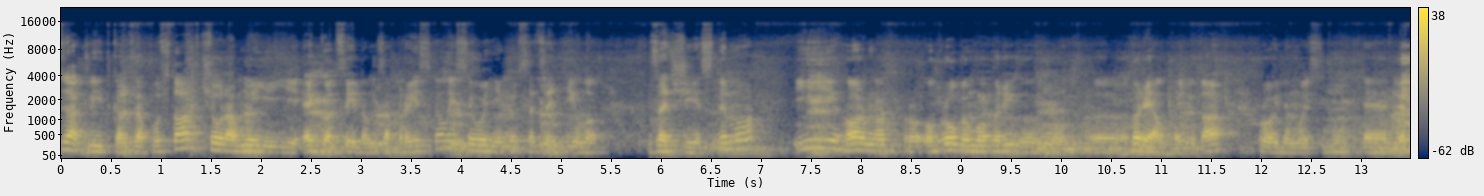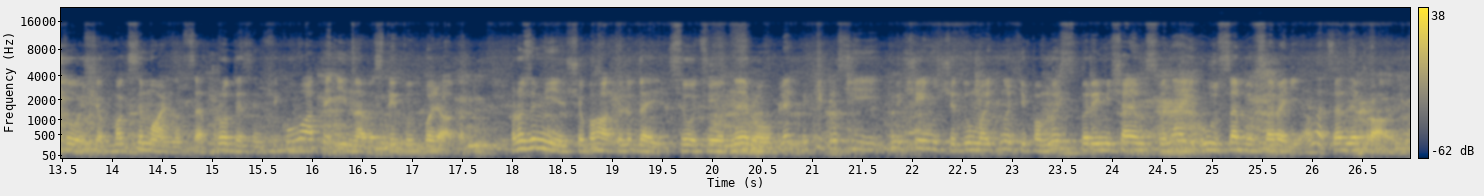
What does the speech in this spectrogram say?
Ця клітка вже пуста. Вчора ми її екоцидом забризкали. Сьогодні ми все це діло зачистимо і гарно обробимо горі... ну, е, горілкою. Да? Пройдемось е, для того, щоб максимально це продезінфікувати і навести тут порядок. Розумію, що багато людей цього цього не роблять по тій простій причині, що думають, ну типу, ми переміщаємо свиней у себе в сараї, але це неправильно.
